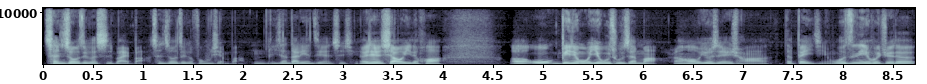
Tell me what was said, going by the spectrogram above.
承受这个失败吧，承受这个风险吧。嗯，以上代练这件事情，而且效益的话，呃，我毕竟我业务出身嘛，然后又是 HR 的背景，我自己也会觉得，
